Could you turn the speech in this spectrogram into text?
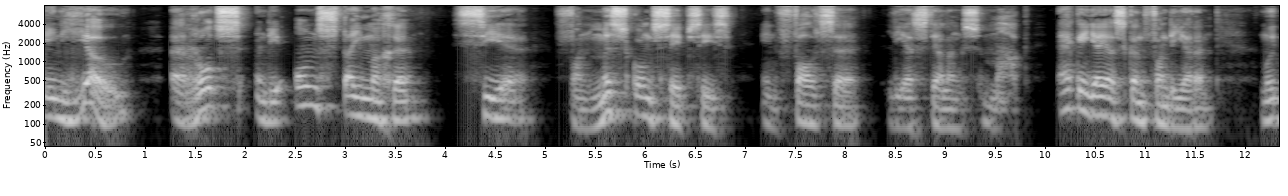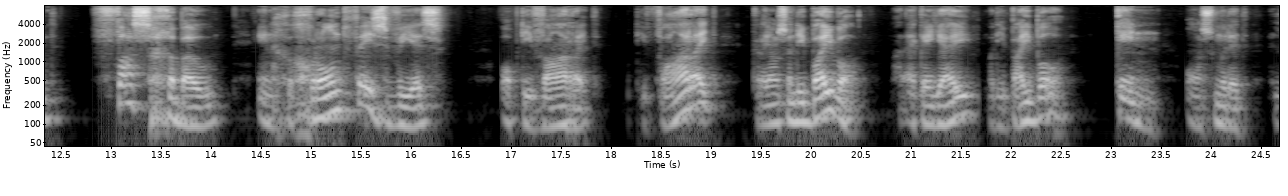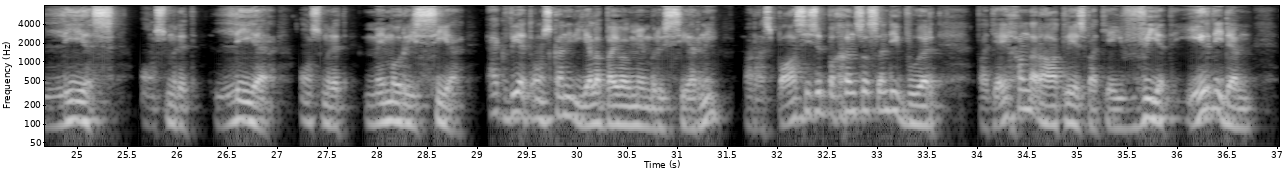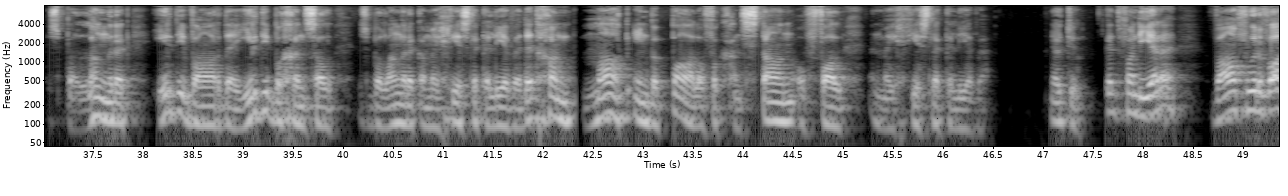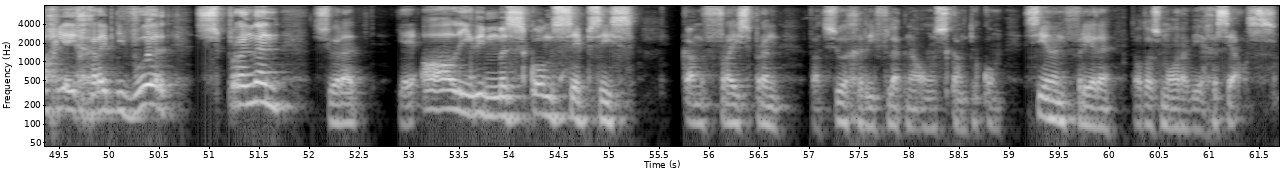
en jou 'n rots in die onstuimige see van miskonsepsies en valse leerstellings maak. Ek en jy as kind van die Here moet vasgebou en gegrondves wees op die waarheid. Die waarheid kry ons in die Bybel, maar ek en jy moet die Bybel ken. Ons moet dit lees, ons moet dit leer, ons moet dit memoriseer. Ek weet ons kan nie die hele Bybel memoriseer nie, maar daar's basiese beginsels in die woord wat jy gaan raak lees wat jy weet. Hierdie ding is belangrik, hierdie waarde, hierdie beginsel is belangrik in my geestelike lewe. Dit gaan maak en bepaal of ek gaan staan of val in my geestelike lewe. Nou toe, kind van die Here, waarvoor wag jy? Gryp die woord, spring in sodat jy al hierdie miskonsepsies kan vryspring wat so gerieflik na ons kant toe kom. Seën en vrede tot ons môre weer gesels.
